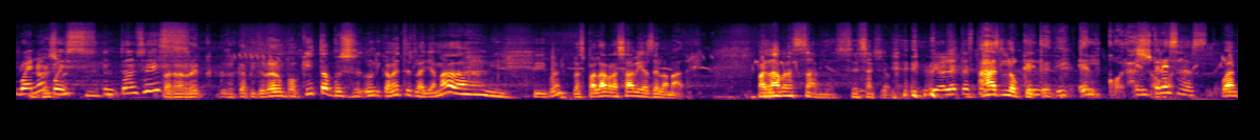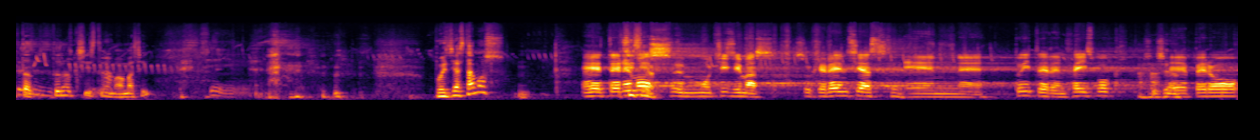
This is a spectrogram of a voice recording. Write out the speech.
Bueno, Pues, pues, entonces. Para re- recapitular un poquito, pues únicamente es la llamada y, y, bueno, las palabras sabias de la madre. Palabras sabias, exactamente. Violeta está. Haz lo que en- te en- el corazón. Entre esas. entre ¿Cuántas? esas ¿Tú no quisiste una mamá así? Sí. Pues ya estamos. Eh, tenemos Sí, eh, muchísimas sugerencias en eh, Twitter, en Facebook, Sí, eh, pero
